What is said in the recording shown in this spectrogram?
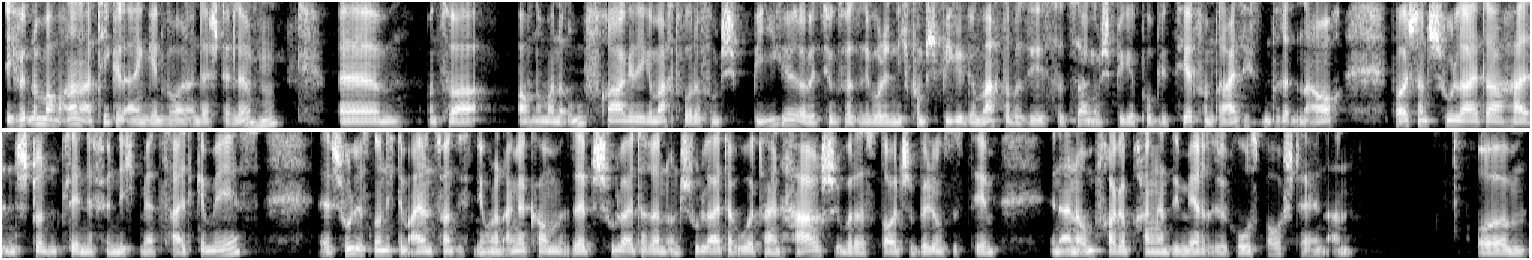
ich würde nochmal auf einen anderen Artikel eingehen wollen an der Stelle. Mhm. Ähm, und zwar auch nochmal eine Umfrage, die gemacht wurde vom Spiegel, beziehungsweise die wurde nicht vom Spiegel gemacht, aber sie ist sozusagen im Spiegel publiziert, vom 30.03. auch. Deutschlands Schulleiter halten Stundenpläne für nicht mehr zeitgemäß. Äh, Schule ist noch nicht im 21. Jahrhundert angekommen. Selbst Schulleiterinnen und Schulleiter urteilen harsch über das deutsche Bildungssystem. In einer Umfrage prangern sie mehrere Großbaustellen an. Ähm,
